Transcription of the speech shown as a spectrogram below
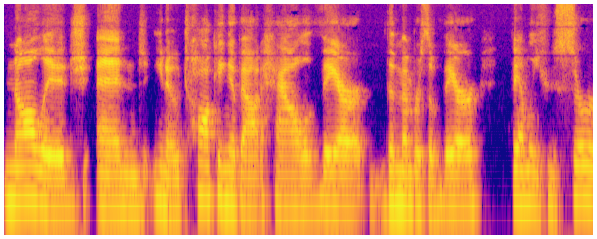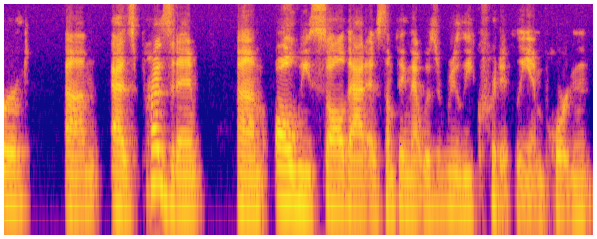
knowledge, and you know, talking about how their the members of their family who served um, as president um, always saw that as something that was really critically important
